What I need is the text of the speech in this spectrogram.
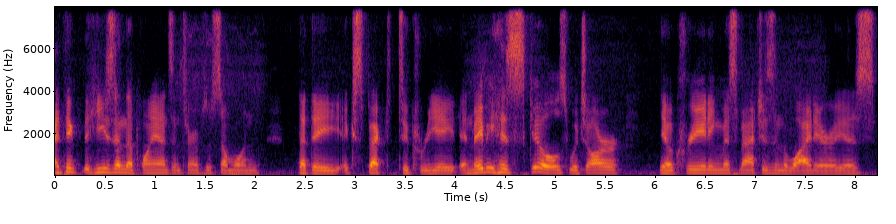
I think that he's in the plans in terms of someone that they expect to create, and maybe his skills, which are you know creating mismatches in the wide areas,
